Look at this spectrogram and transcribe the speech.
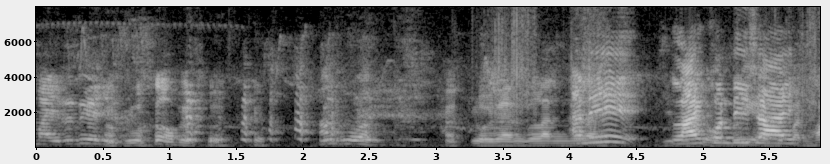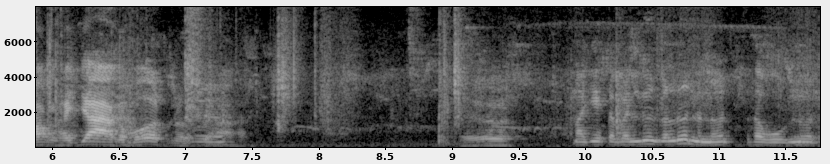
ใหม่เรื่อยๆอยู่รู้เอาไปเถอะทั้งครัวรู้กำลังกำลังอันนี้หลายคนดีไซน์ห้องให้ยาก็เมิดเนอะเออ มาเจตะเป็นเลื่อนก็เลื่อนเนิร์ดตะวนเนิร์ด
